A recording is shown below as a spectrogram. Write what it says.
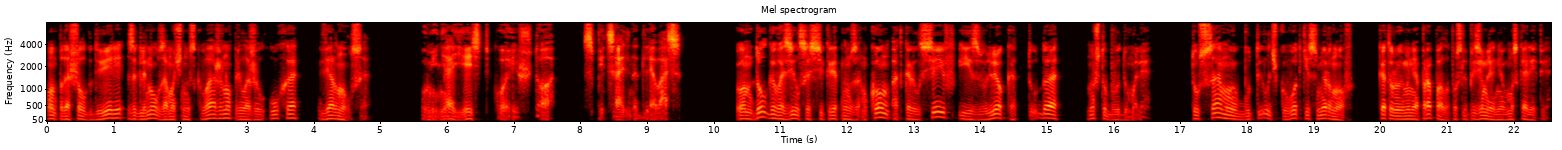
Он подошел к двери, заглянул в замочную скважину, приложил ухо, вернулся. «У меня есть кое-что специально для вас». Он долго возился с секретным замком, открыл сейф и извлек оттуда, ну что бы вы думали, ту самую бутылочку водки Смирнов, которая у меня пропала после приземления в Маскарепе.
